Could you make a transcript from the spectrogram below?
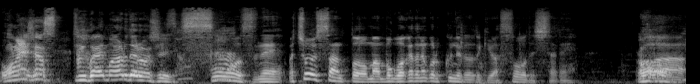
お願いしますっていう場合もあるだろうし。そう。ですね、まあ、長州さんと、まあ、僕若手の頃組んでた時はそうでしたね。あ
